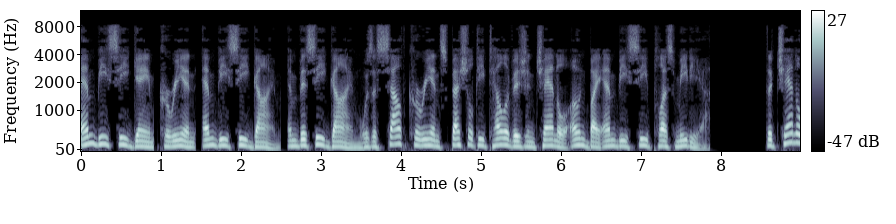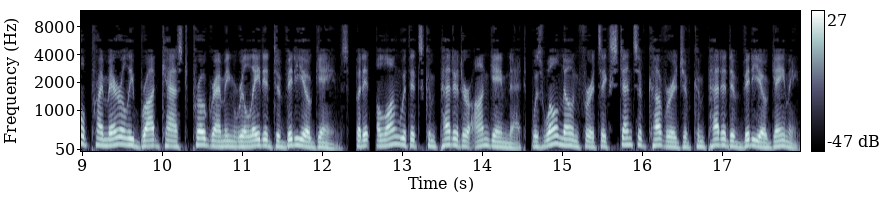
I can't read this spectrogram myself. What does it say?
MBC Game Korean, MBC Gaim, MBC Gaim was a South Korean specialty television channel owned by MBC Plus Media. The channel primarily broadcast programming related to video games, but it, along with its competitor OnGameNet, was well known for its extensive coverage of competitive video gaming.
